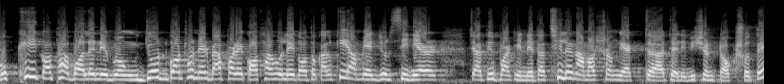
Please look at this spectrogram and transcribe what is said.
পক্ষেই কথা বলেন এবং জোট গঠনের ব্যাপারে কথা হলে গতকালকেই আমি একজন সিনিয়র জাতীয় পার্টির নেতা ছিলেন আমার সঙ্গে একটা টেলিভিশন টক শোতে।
